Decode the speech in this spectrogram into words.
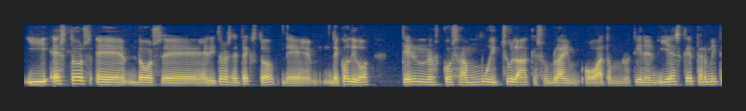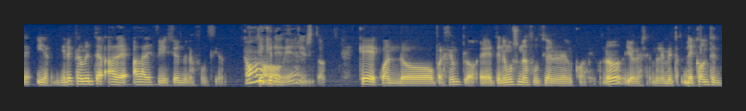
Y estos eh, dos eh, editores de texto, de, código, tienen una cosa muy chula que Sublime o Atom no tienen, y es que permite ir directamente a, la definición de una función. ¿Qué oh, quiere decir esto? Que cuando, por ejemplo, eh, tenemos una función en el código, ¿no? Yo qué sé, me le meto de content,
